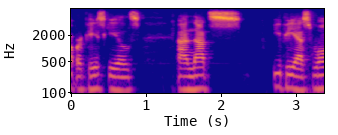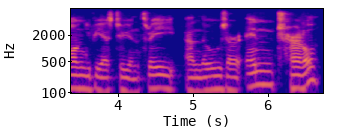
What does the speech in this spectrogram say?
upper pay scales, and that's UPS 1, UPS 2, and 3, and those are internal,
